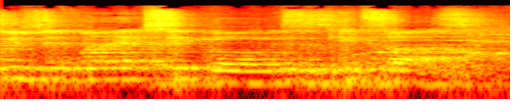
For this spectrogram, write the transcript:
exclusive, my next single. This is Kick Starts.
